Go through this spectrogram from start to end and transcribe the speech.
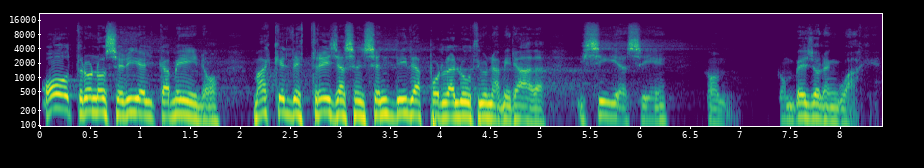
Otro no sería el camino, más que el de estrellas encendidas por la luz de una mirada. Y sigue así, con, con bello lenguaje.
